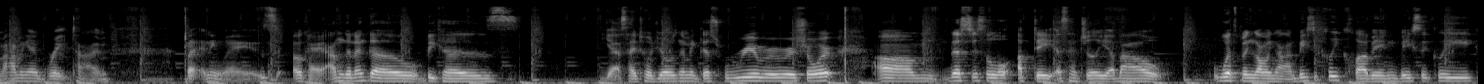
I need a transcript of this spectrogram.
having a great time. But anyways, okay, I'm going to go because yes, I told you I was going to make this real, real, real short. Um that's just a little update essentially about what's been going on. Basically clubbing, basically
